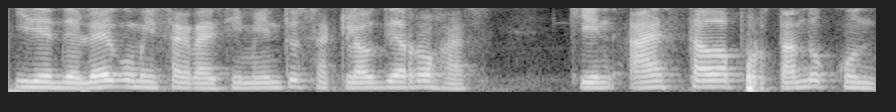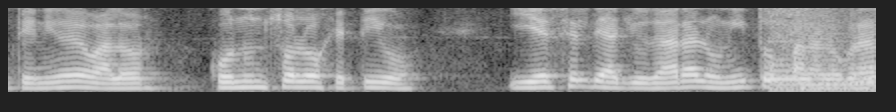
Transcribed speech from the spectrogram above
Y desde luego mis agradecimientos a Claudia Rojas, quien ha estado aportando contenido de valor con un solo objetivo, y es el de ayudar al UNITO para lograr.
